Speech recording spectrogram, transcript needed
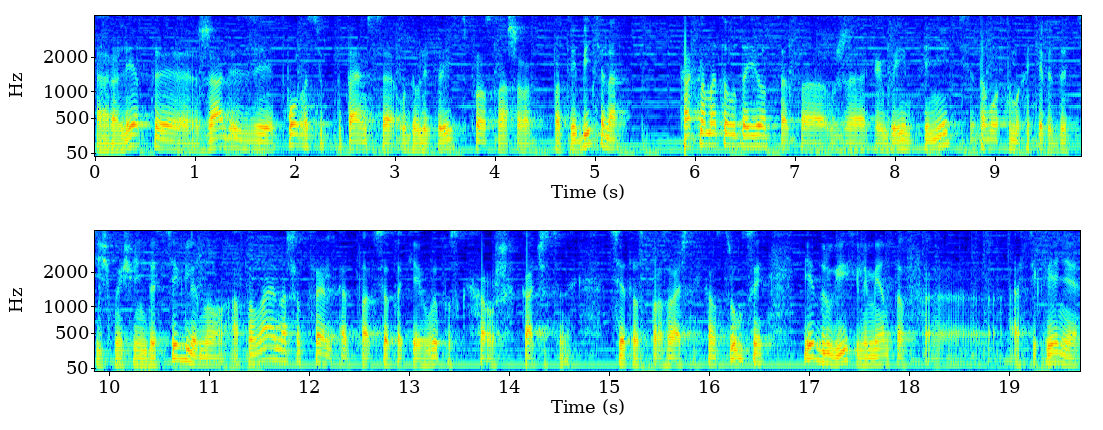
э, ролеты, жалюзи. Полностью пытаемся удовлетворить спрос нашего потребителя. Как нам это удается, это уже как бы им ценить. Того, что мы хотели достичь, мы еще не достигли, но основная наша цель – это все-таки выпуск хороших, качественных светопрозрачных конструкций и других элементов э, остекления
